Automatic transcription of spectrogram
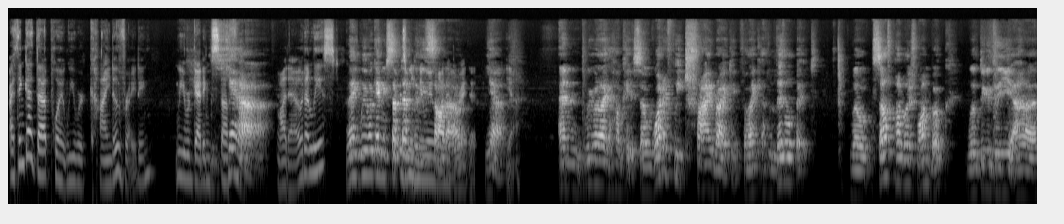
I think at that point we were kind of writing. We were getting stuff Yeah, thought out at least. like we were getting stuff 'Cause we we thought out. Yeah. Yeah. And we were like, okay, so what if we try writing for like a little bit? We'll self-publish one book. We'll do the uh,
